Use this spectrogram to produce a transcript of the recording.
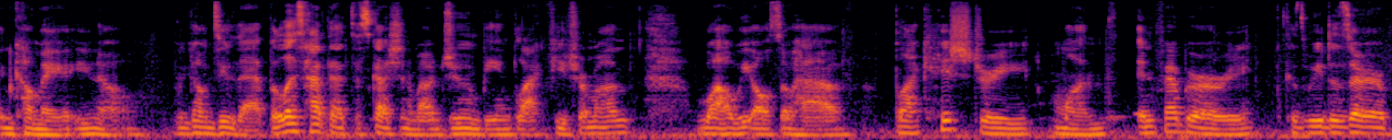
and come you know, we're gonna do that. But let's have that discussion about June being Black Future Month while we also have Black History Month in February because we deserve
